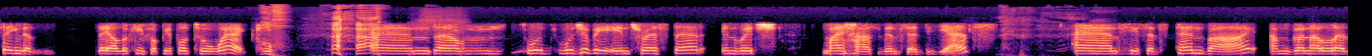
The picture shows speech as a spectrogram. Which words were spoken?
saying that they are looking for people to work. Oh, and um, would would you be interested? In which my husband said yes, and he said stand by. I'm gonna let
